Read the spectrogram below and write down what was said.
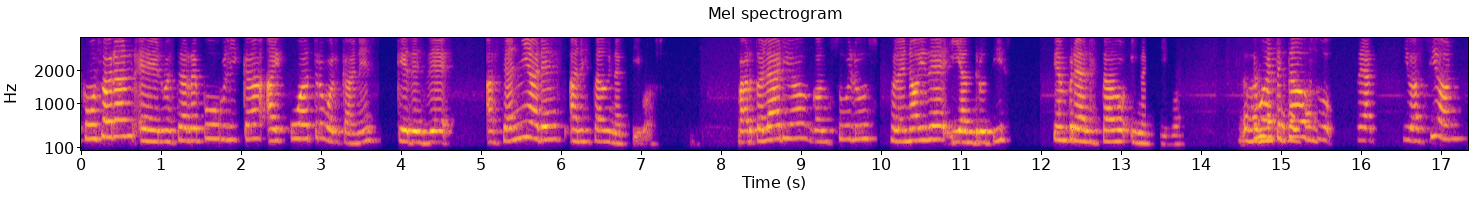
Como sabrán, en nuestra república hay cuatro volcanes que desde hace años han estado inactivos. Bartolario, Gonzulus, Solenoide y Andrutis siempre han estado inactivos. Hemos detectado su reactivación,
